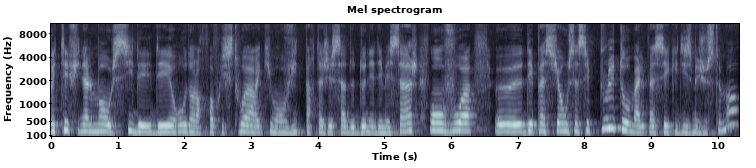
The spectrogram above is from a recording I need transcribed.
été finalement aussi des, héros dans leur propre histoire et qui ont envie de partager ça, de donner des messages. On voit euh, des patients où ça s'est plutôt mal passé qui disent mais justement,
